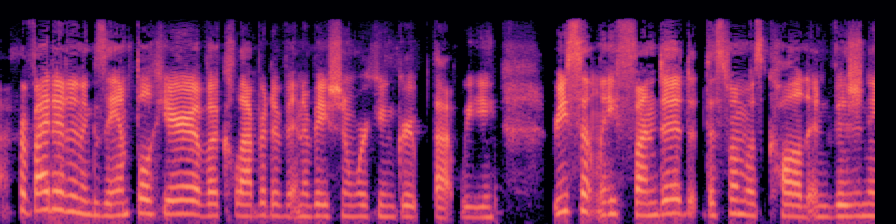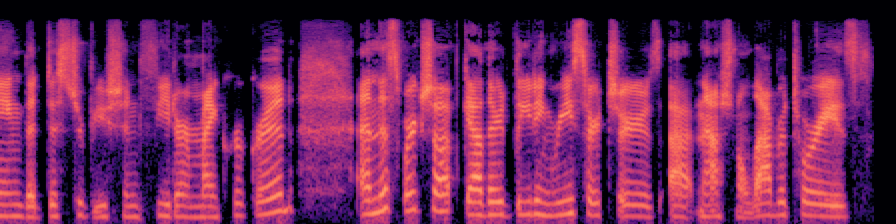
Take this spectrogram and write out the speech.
I provided an example here of a collaborative innovation working group that we recently funded. This one was called Envisioning the Distribution Feeder Microgrid. And this workshop gathered leading researchers at national laboratories,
